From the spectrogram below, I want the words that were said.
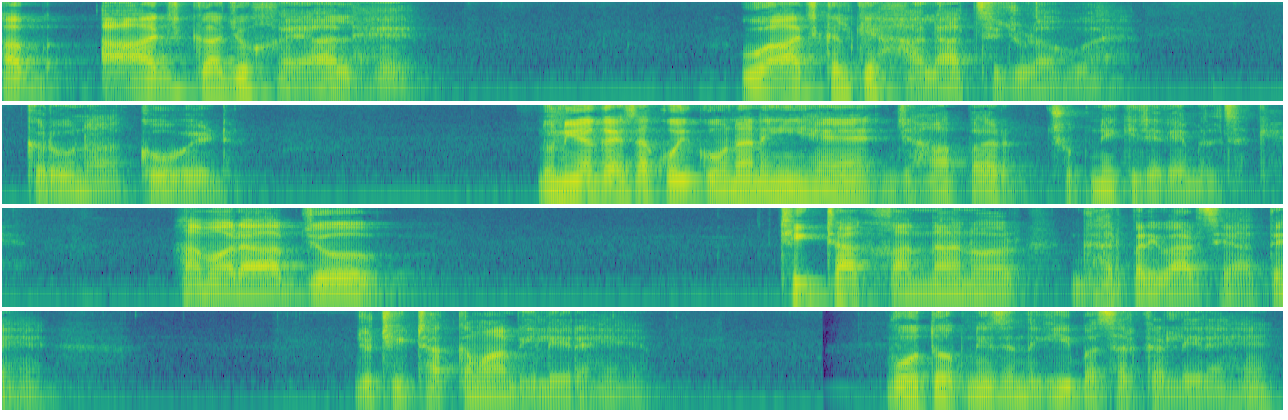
अब आज का जो ख्याल है, वो आजकल के हालात से जुड़ा हुआ है। Corona, covid. दुनिया का ऐसा कोई कोना नहीं है जहाँ पर छुपने की जगह मिल सके। हम और आप जो ठीक ठाक खानदान और घर परिवार से आते हैं जो ठीक ठाक कमा भी ले रहे हैं। वो तो अपनी ज़िंदगी बसर कर ले रहे हैं।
